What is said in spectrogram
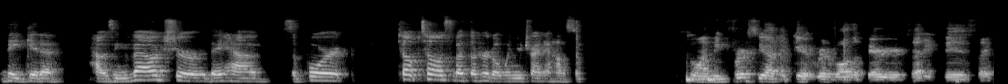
they get a housing voucher, they have support. tell tell us about the hurdle when you're trying to house them. So I mean, first you have to get rid of all the barriers that exist. Like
